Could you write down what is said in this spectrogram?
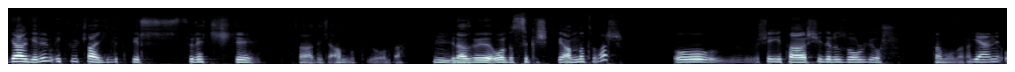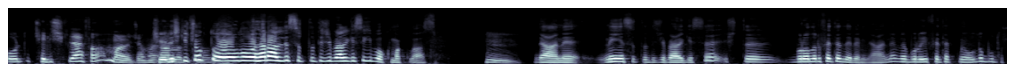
Gel gelelim 2-3 aylık bir süreçti sadece anlatıyor orada. Hmm. Biraz böyle orada sıkışık bir anlatı var. O şeyi tarihçileri zorluyor tam olarak. Yani orada çelişkiler falan var hocam. Hani Çelişki çok da onu herhalde sırtlatıcı belgesi gibi okumak lazım. Hmm. Yani neyin sırtlatıcı belgesi? İşte buraları fethedelim yani ve burayı fethetme yolu da budur.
